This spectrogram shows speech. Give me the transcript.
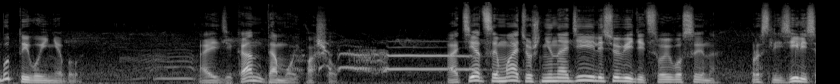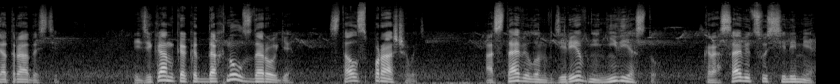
будто его и не было. А Эдикан домой пошел. Отец и мать уж не надеялись увидеть своего сына, прослезились от радости. Эдикан, как отдохнул с дороги, стал спрашивать, оставил он в деревне невесту, красавицу Селеме.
